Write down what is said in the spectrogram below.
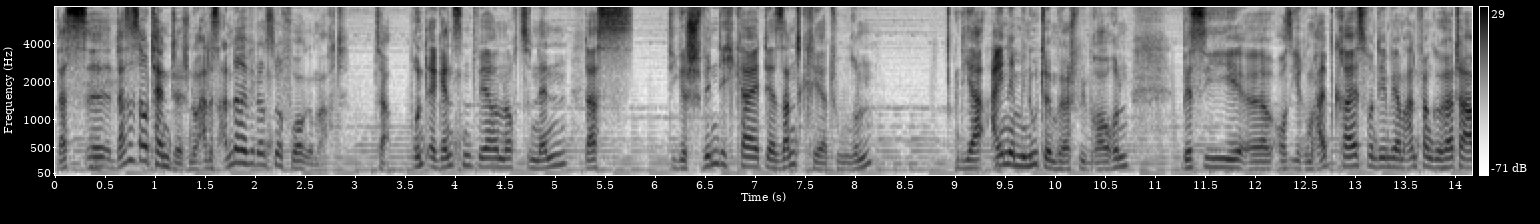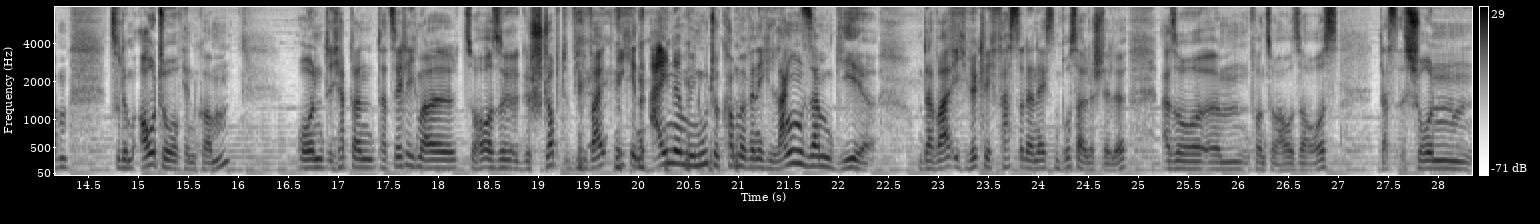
Das, äh, das ist authentisch, nur alles andere wird uns nur vorgemacht. Tja, und ergänzend wäre noch zu nennen, dass die Geschwindigkeit der Sandkreaturen die ja eine Minute im Hörspiel brauchen, bis sie äh, aus ihrem Halbkreis, von dem wir am Anfang gehört haben, zu dem Auto hinkommen. Und ich habe dann tatsächlich mal zu Hause gestoppt, wie weit ich in einer Minute komme, wenn ich langsam gehe. Und da war ich wirklich fast an der nächsten Bushaltestelle, also ähm, von zu Hause aus. Das ist schon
